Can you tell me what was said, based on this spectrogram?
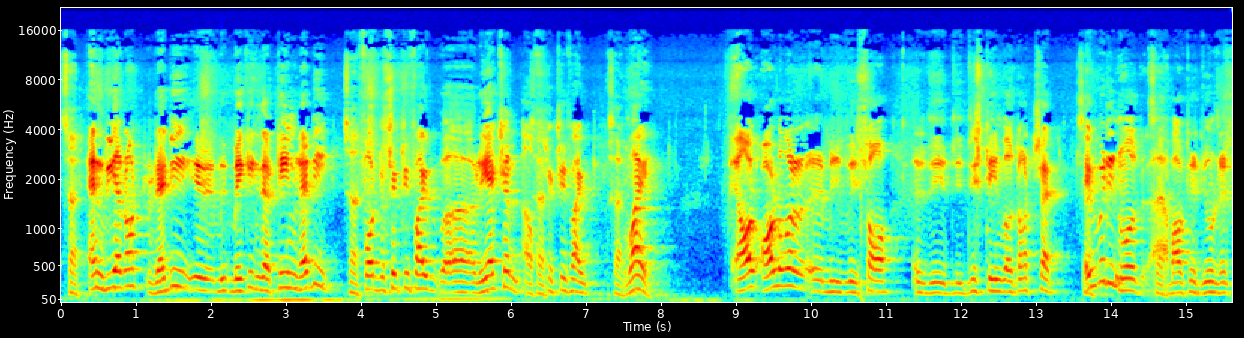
Sir. And we are not ready, uh, making the team ready Sir. for the 65 uh, reaction of Sir. 65. Sir. Why? All, all over uh, we, we saw uh, the, the, this team was not set. Sir. Everybody knows about his units,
